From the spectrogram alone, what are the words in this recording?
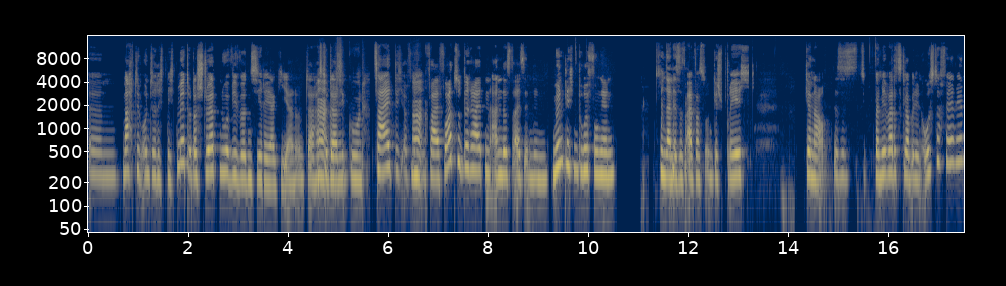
ähm, macht im Unterricht nicht mit oder stört nur, wie würden sie reagieren? Und da hast ah, du dann Zeit, dich auf diesen ah. Fall vorzubereiten, anders als in den mündlichen Prüfungen. Und dann ist es einfach so ein Gespräch. Genau. Das ist, bei mir war das, glaube ich, in den Osterferien,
